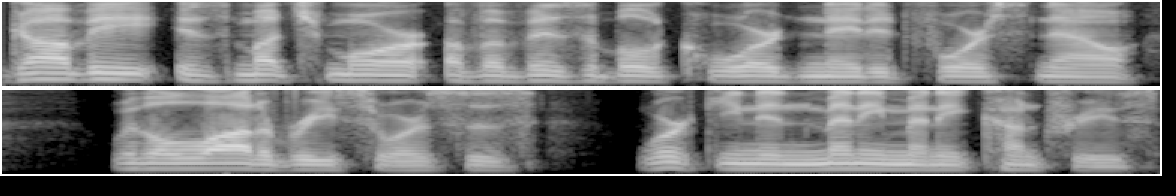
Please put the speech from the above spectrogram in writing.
Gavi is much more of a visible, coordinated force now, with a lot of resources, working in many, many countries.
